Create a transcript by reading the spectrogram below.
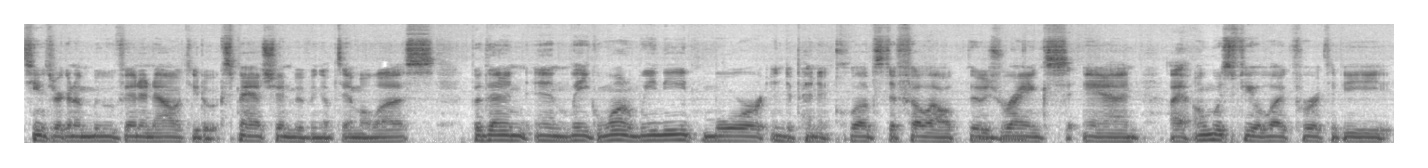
teams are going to move in and out due to expansion moving up to mls but then in league one we need more independent clubs to fill out those mm-hmm. ranks. And i almost feel like for it to be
